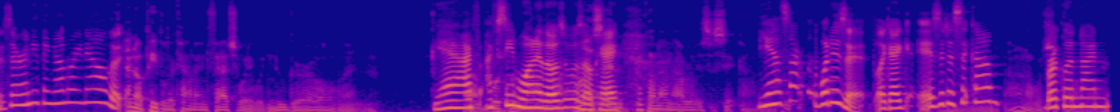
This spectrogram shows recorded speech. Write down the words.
Is there anything on right now that? I know people are kind of infatuated with New Girl and. Yeah, I've, uh, I've seen one of those. It was Well, okay. a- Brooklyn Nine-Nine really is a sitcom. Yeah, it's not. What is it? Like, I is it a sitcom? I don't know. Brooklyn call. Nine.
